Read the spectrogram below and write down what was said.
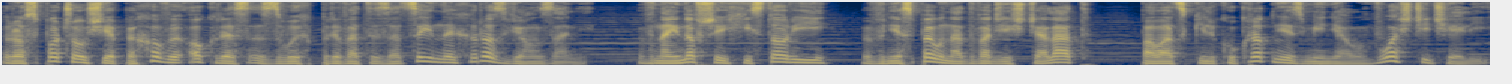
rozpoczął się pechowy okres złych prywatyzacyjnych rozwiązań. W najnowszej historii, w niespełna 20 lat, pałac kilkukrotnie zmieniał właścicieli.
